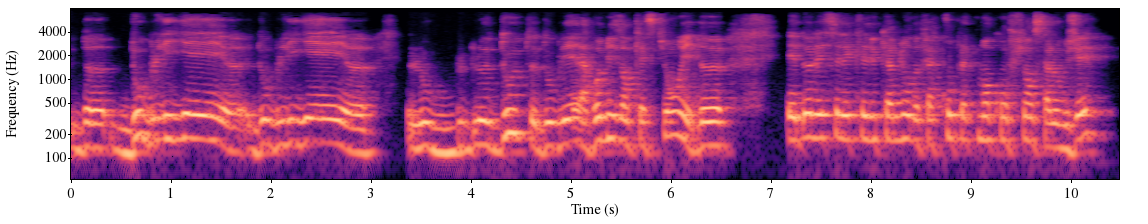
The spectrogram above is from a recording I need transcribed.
d'oublier euh, d'oublier euh, le, le, doute d'oublier la remise en question et de et de laisser les clés du camion, de faire complètement confiance à l'objet.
